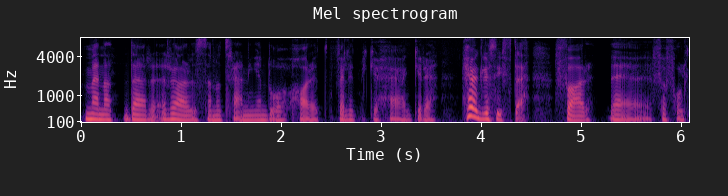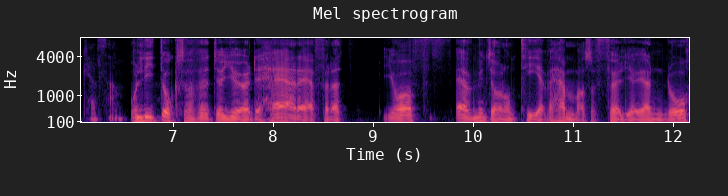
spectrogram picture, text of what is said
Men att där rörelsen och träningen då har ett väldigt mycket högre högre syfte för, eh, för folkhälsan. Och lite också för att jag gör det här är för att jag, även om jag inte har någon tv hemma så följer jag ju ändå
